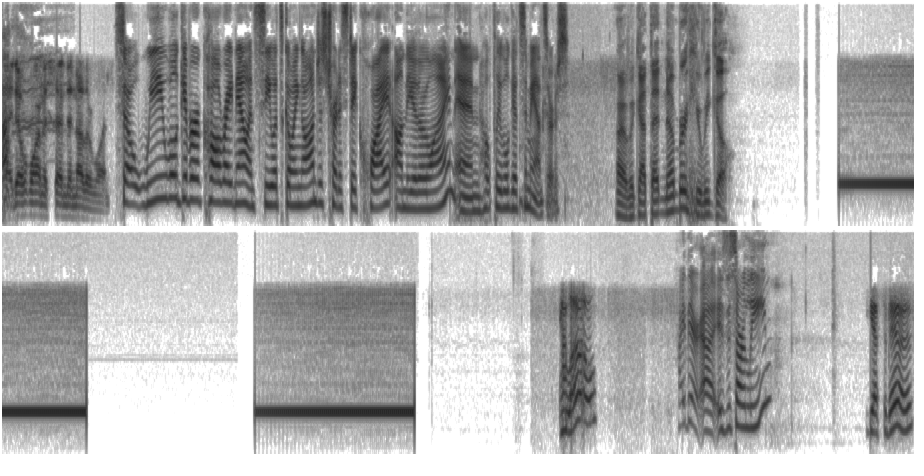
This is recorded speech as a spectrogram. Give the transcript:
I don't want to send another one. So we will give her a call right now and see what's going on. Just try to stay quiet on the other line, and hopefully we'll get some answers. All right, we got that number. Here we go. Hello. Hi there. Uh, is this Arlene? Yes, it is.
